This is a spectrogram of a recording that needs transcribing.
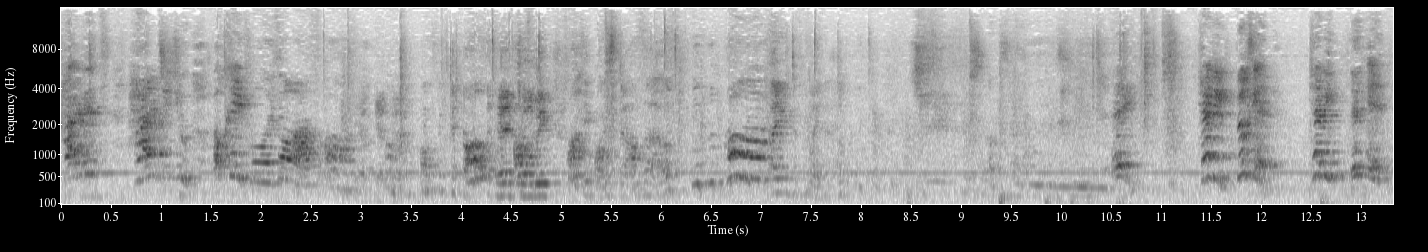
how did you? Okay, boys, off, off. Yep, yep, yep. Oh, Head, oh, Toby. oh, Keep this down though. oh. I need to point out. Hey, Teddy, look it. Teddy, look it.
